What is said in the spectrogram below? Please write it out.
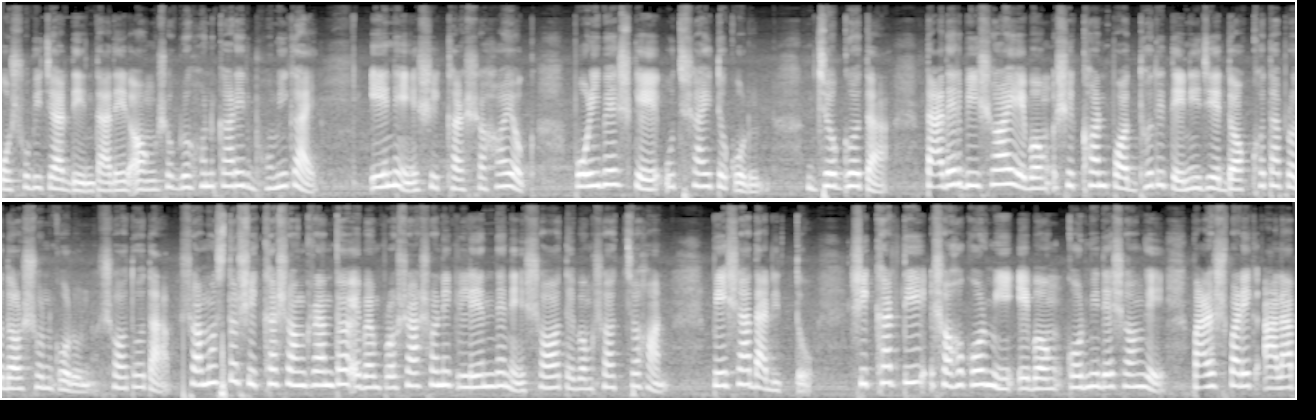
ও সুবিচার দিন, তাদের অংশগ্রহণকারীর ভূমিকায় এনে শিক্ষার সহায়ক পরিবেশকে উৎসাহিত করুন। যোগ্যতা, তাদের বিষয় এবং শিক্ষণ পদ্ধতিতে নিজের দক্ষতা প্রদর্শন করুন। সততা, সমস্ত শিক্ষা সংক্রান্ত এবং প্রশাসনিক লেনদেনে সৎ এবং স্বচ্ছ হন। পেশাদারিত্ব শিক্ষার্থী, সহকর্মী এবং কর্মীদের সঙ্গে পারস্পরিক আলাপ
